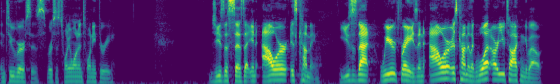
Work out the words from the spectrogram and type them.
in two verses, verses 21 and 23. Jesus says that an hour is coming. He uses that weird phrase, an hour is coming. Like, what are you talking about?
